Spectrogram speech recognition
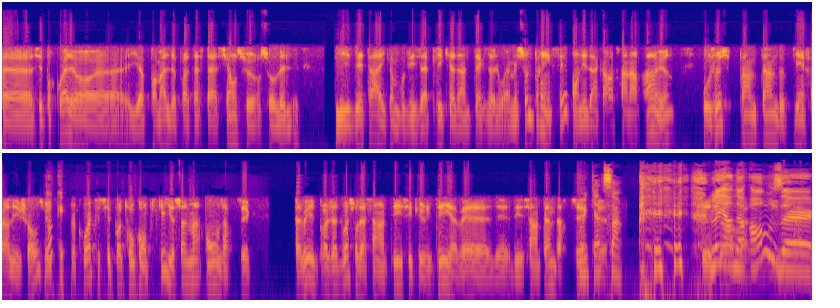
Euh, c'est pourquoi là, euh, il y a pas mal de protestations sur sur les détails, comme vous les appelez, qu'il y a dans le texte de loi. Mais sur le principe, on est d'accord que ça en prend une. Il faut juste prendre le temps de bien faire les choses. Je crois que c'est pas trop compliqué. Il y a seulement 11 articles. Vous savez, le projet de loi sur la santé et sécurité, il y avait des, centaines d'articles. Oui, 400. Là, il y en a 11. Euh,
